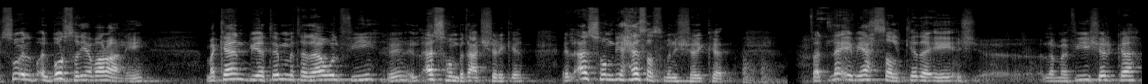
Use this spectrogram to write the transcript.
سوق الب- البورصة دي عبارة عن إيه؟ مكان بيتم تداول فيه إيه؟ الأسهم بتاعت الشركات الأسهم دي حصص من الشركات فتلاقي بيحصل كده إيه لما في شركة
